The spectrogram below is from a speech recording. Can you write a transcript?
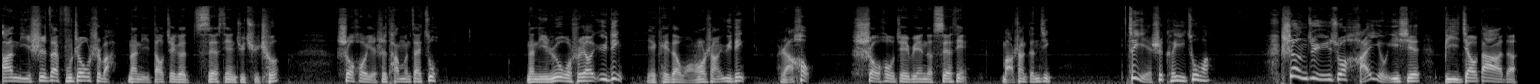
啊，你是在福州是吧？那你到这个 4S 店去取车，售后也是他们在做。那你如果说要预定，也可以在网络上预定，然后售后这边的 4S 店马上跟进，这也是可以做啊。甚至于说，还有一些比较大的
